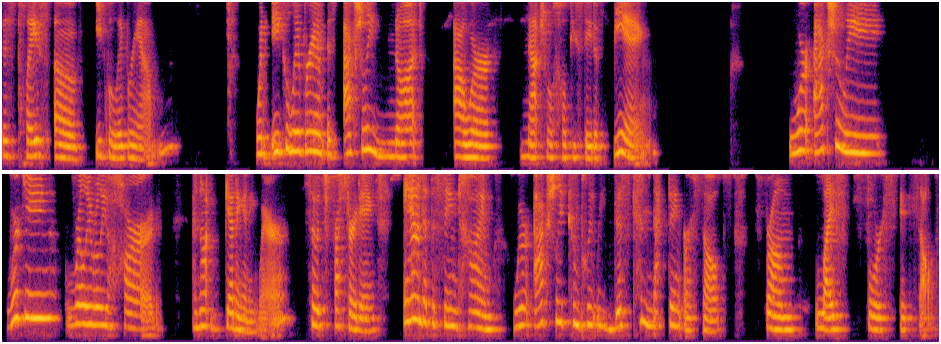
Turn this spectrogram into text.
this place of equilibrium, when equilibrium is actually not our natural healthy state of being, we're actually working really, really hard and not getting anywhere. So it's frustrating. And at the same time, we're actually completely disconnecting ourselves from life force itself,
